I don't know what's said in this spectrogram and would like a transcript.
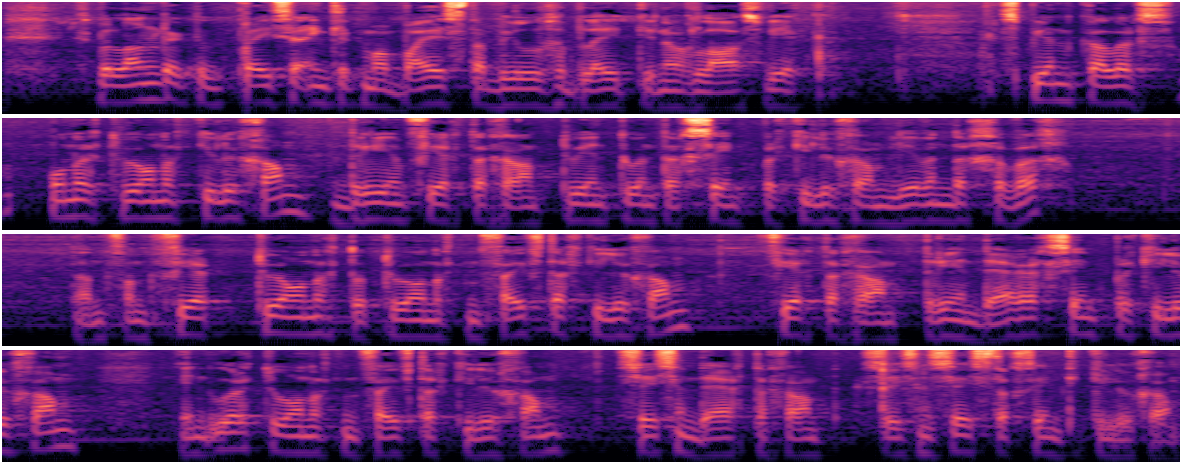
Dit is belangrik dat pryse eintlik maar baie stabiel gebly het teenoor laasweek. Speenkalvers onder 200 kg R43.22 per kilogram lewendig gewig. Dan van 200 tot 250 kg R40.33 per kilogram en oor 250 kg R36.66 per kilogram.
